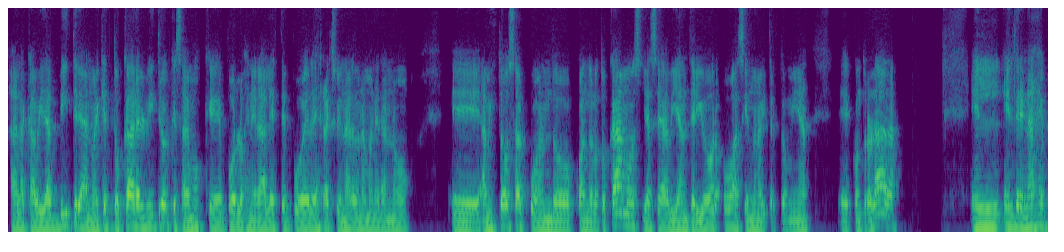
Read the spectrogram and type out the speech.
a la cavidad vítrea, no hay que tocar el vítreo, que sabemos que por lo general este puede reaccionar de una manera no eh, amistosa cuando, cuando lo tocamos, ya sea vía anterior o haciendo una vitrectomía eh, controlada. El, el, drenaje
